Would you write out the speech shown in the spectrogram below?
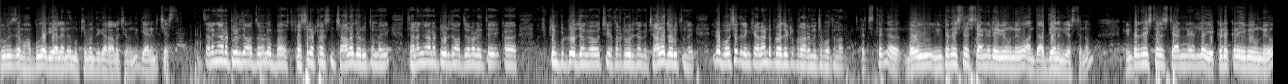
టూరిజం హబ్గా చేయాలనేది ముఖ్యమంత్రి గారి ఆలోచన. ఉంది గ్యారంటీ చేస్తాం. తెలంగాణ టూరిజం ఆధ్వర్యంలో స్పెషల్ అట్రాక్షన్ చాలా జరుగుతున్నాయి. తెలంగాణ టూరిజం ఆధ్వర్యంలో అయితే టెంపుల్ టూరిజం కావచ్చు ఇతర టూరిజం చాలా జరుగుతున్నాయి. ఇంకా భవిష్యత్తులో ఇంకా ఎలాంటి ప్రాజెక్టులు ప్రారంభించబోతున్నారు? ఖచ్చితంగా వరల్డ్ ఇంటర్నేషనల్ స్టాండర్డ్ ఏమేమి ఉన్నాయో అంత అధ్యయనం చేస్తున్నాం. ఇంటర్నేషనల్ స్టాండర్డ్లో ఎక్కడెక్కడ ఏమేమి ఉన్నాయో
